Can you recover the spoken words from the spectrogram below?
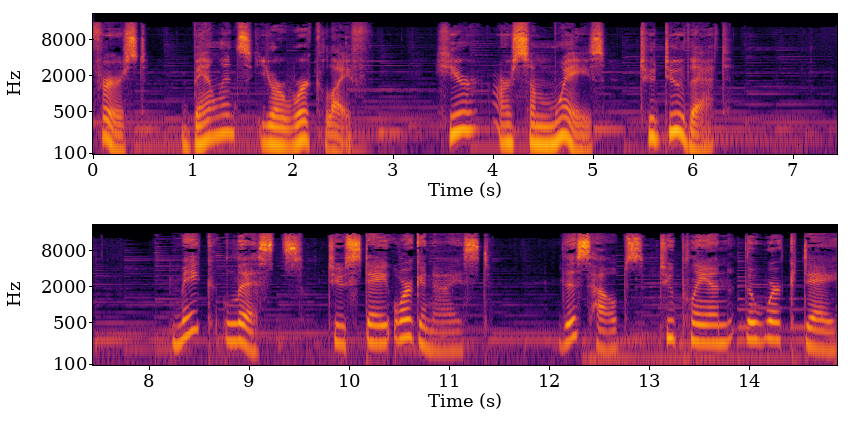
First, balance your work life. Here are some ways to do that. Make lists to stay organized. This helps to plan the workday.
